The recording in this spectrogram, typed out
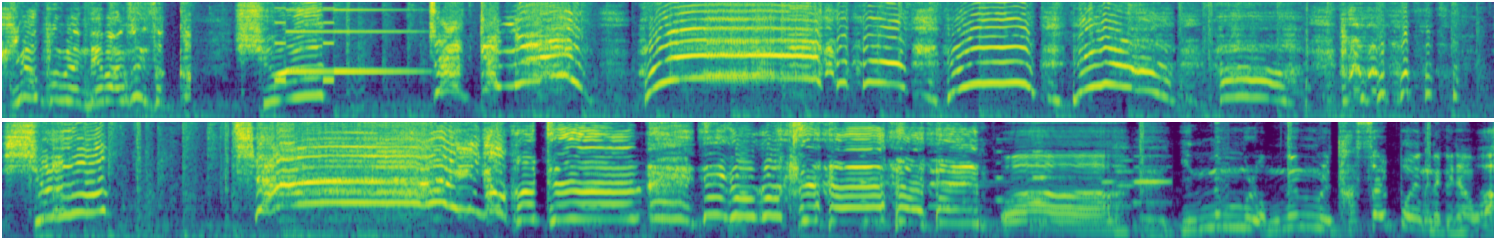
귀 아프면 내 방송에서 꺼. 쌀 뻔했네 그냥 와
